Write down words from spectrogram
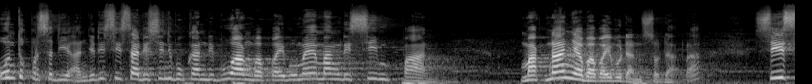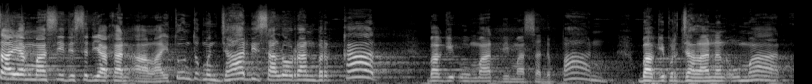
Untuk persediaan. Jadi sisa di sini bukan dibuang Bapak Ibu, memang disimpan. Maknanya Bapak Ibu dan Saudara, Sisa yang masih disediakan Allah itu untuk menjadi saluran berkat bagi umat di masa depan, bagi perjalanan umat.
